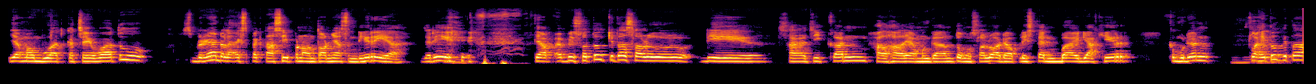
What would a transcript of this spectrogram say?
yang membuat kecewa tuh sebenarnya adalah ekspektasi penontonnya sendiri ya. Jadi tiap episode tuh kita selalu disajikan hal-hal yang menggantung, selalu ada please standby di akhir. Kemudian setelah itu kita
